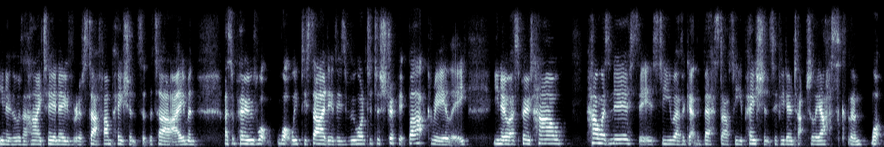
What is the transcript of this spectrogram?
you know there was a high turnover of staff and patients at the time and i suppose what what we decided is we wanted to strip it back really you know i suppose how how as nurses do you ever get the best out of your patients if you don't actually ask them what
